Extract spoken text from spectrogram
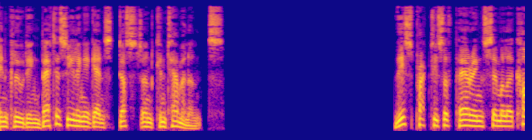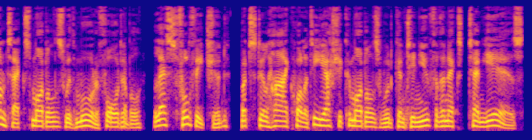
including better sealing against dust and contaminants. This practice of pairing similar Contax models with more affordable, less full-featured, but still high-quality Yashica models would continue for the next 10 years.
